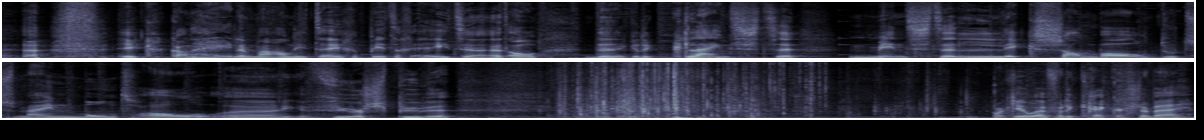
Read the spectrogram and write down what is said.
ik kan helemaal niet tegen pittig eten. Het al, de, de kleinste, minste lik sambal doet mijn mond al uh, vuur spuwen. Ik pak heel even de crackers erbij.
